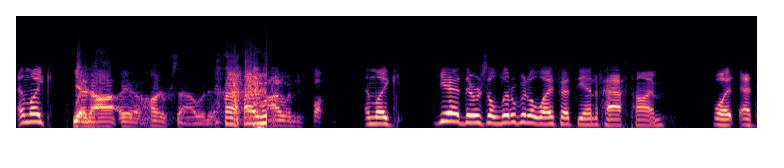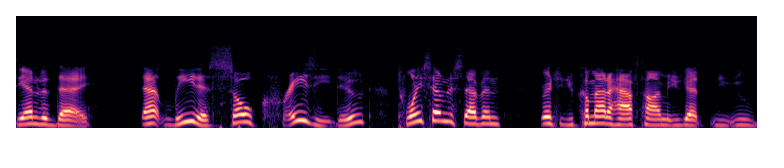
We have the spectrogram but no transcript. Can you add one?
and like. Yeah, no, yeah, hundred percent. I would. I would just fucking. And like, yeah, there was a little bit of life at the end of halftime, but at the end of the day, that lead is so crazy, dude. Twenty-seven to seven. Granted, you come out of halftime, you get you, you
